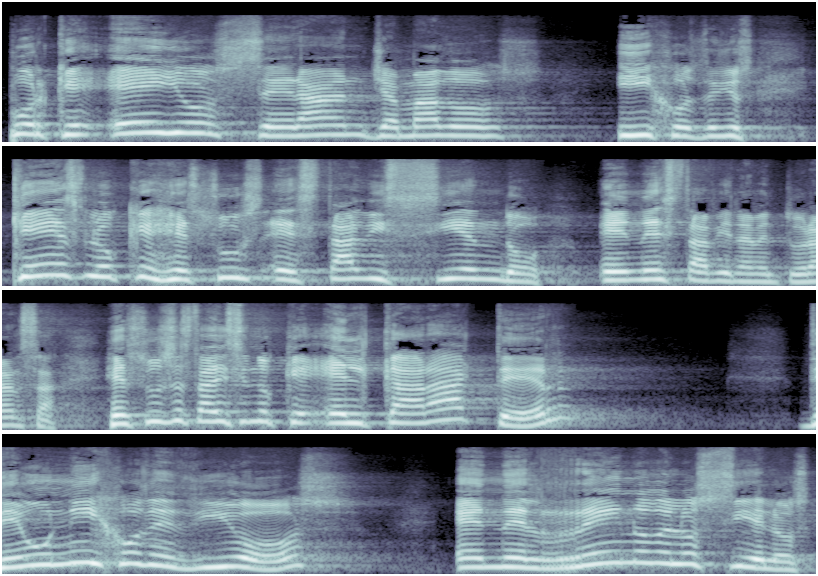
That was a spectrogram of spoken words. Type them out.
porque ellos serán llamados hijos de Dios. ¿Qué es lo que Jesús está diciendo en esta bienaventuranza? Jesús está diciendo que el carácter de un hijo de Dios en el reino de los cielos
